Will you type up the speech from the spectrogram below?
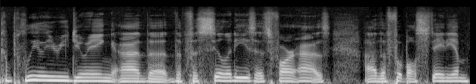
completely redoing uh, the the facilities as far as the football stadium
